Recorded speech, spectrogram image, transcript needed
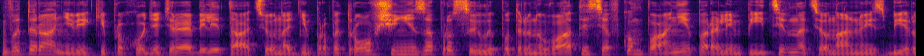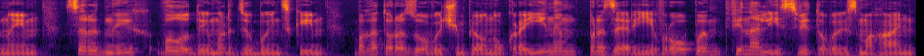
Ветеранів, які проходять реабілітацію на Дніпропетровщині, запросили потренуватися в компанії паралімпійців національної збірної. Серед них Володимир Дзюбинський, багаторазовий чемпіон України, призер Європи, фіналіст світових змагань,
